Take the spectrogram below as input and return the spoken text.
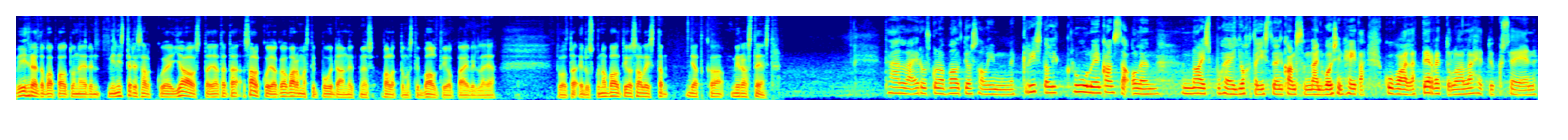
vihreiltä vapautuneiden ministerisalkkujen jaosta ja tätä salkkujakoa varmasti puidaan nyt myös vallattomasti valtiopäivillä ja tuolta eduskunnan valtiosalista jatkaa Mira Stenström. Täällä eduskunnan valtiosalin kristallikruunujen kanssa olen naispuheenjohtajistojen kanssa, näin voisin heitä kuvailla. Tervetuloa lähetykseen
